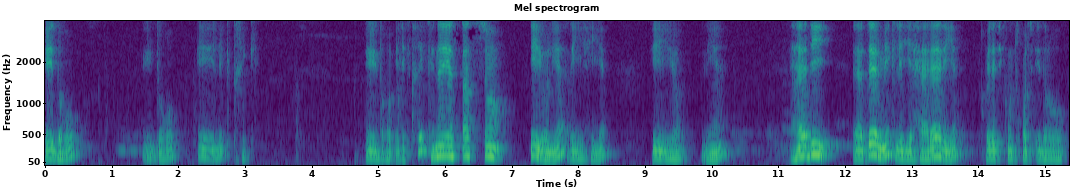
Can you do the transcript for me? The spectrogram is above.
hydro hydroélectrique. hydroélectrique. هنايا station éolienne ريحية. éolienne. هادي thermique اللي هي حرارية. قبيلتي كنت قلت hydro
